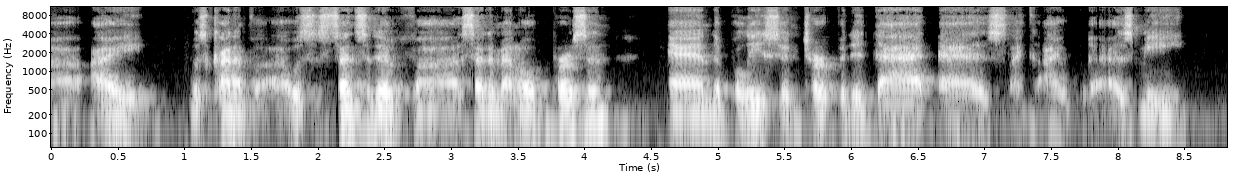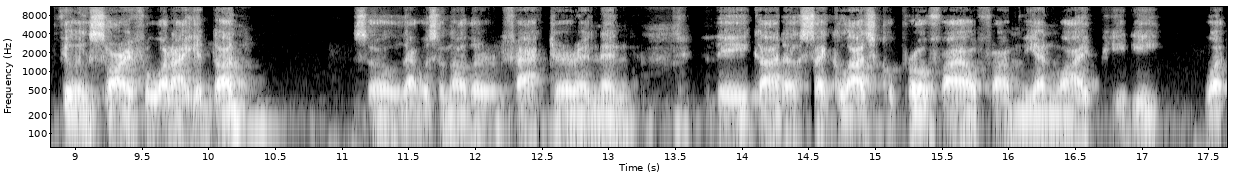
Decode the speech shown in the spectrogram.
Uh, I was kind of I was a sensitive, sentimental person and the police interpreted that as like I as me feeling sorry for what I had done. So that was another factor. And then they got a psychological profile from the NYPD, what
